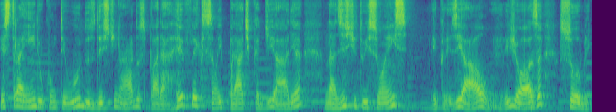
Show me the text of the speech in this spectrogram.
extraindo conteúdos destinados para reflexão e prática diária nas instituições eclesial e religiosa sobre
